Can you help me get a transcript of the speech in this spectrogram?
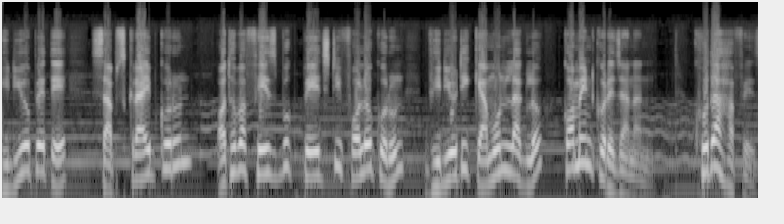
ভিডিও পেতে সাবস্ক্রাইব করুন অথবা ফেসবুক পেজটি ফলো করুন ভিডিওটি কেমন লাগল কমেন্ট করে জানান। খুদা হাফেজ।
